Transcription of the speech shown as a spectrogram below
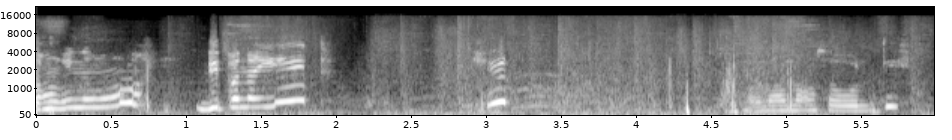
Has Tangina mo. Di pa na-hit. Shit. Wala na ako sa ulti.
